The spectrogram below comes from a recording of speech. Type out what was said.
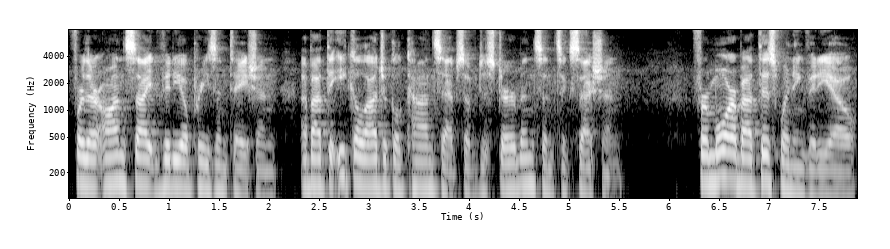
for their on site video presentation about the ecological concepts of disturbance and succession. For more about this winning video,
